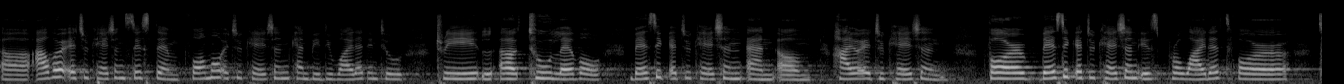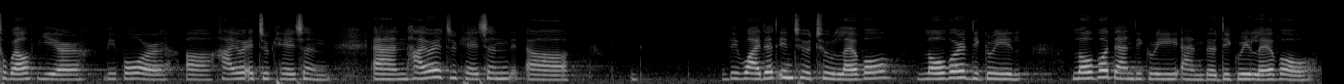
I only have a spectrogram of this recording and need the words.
uh, our education system, formal education can be divided into three, uh, two levels, basic education and um, higher education. For basic education is provided for 12 years before uh, higher education. And higher education uh, divided into two levels, lower degree, lower than degree and the degree level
